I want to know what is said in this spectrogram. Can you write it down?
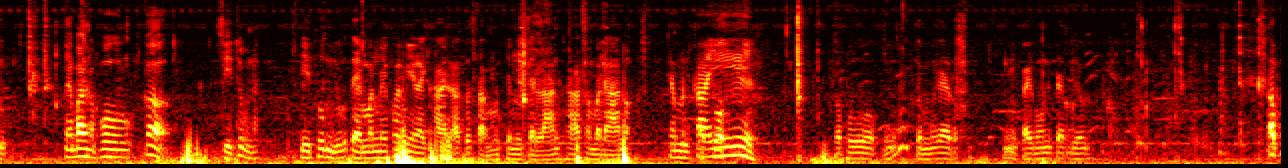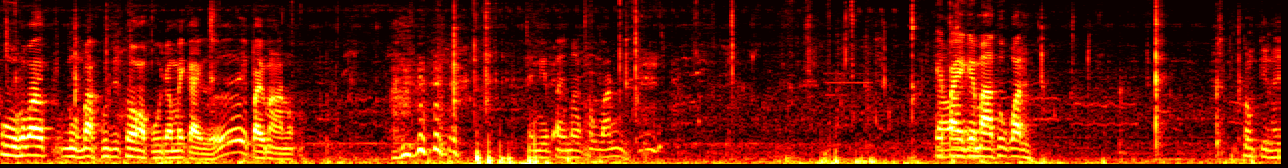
จุดแต่บ้านกระโปรงก็สี่ทุ่มนะที่ทุ่มอยู่แต่มันไม่ค่อยมีอะไรขายแล้วตัวสั่งมันจะมีแต่ร้านค้าธรรมดาเนาะจะมันไกลกระปูโอ้ยจำไม่ได้หรอกนี่ไปตรงนี้แป๊บเดียวอาปูเขาว่าหนุ่มบ้านคุณสิทองอาปูยังไม่ไกลเลยไปมาหนุไอ้นี่ไปมาทุกวันแกไปแกมาทุกวัน ต้องกินให้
